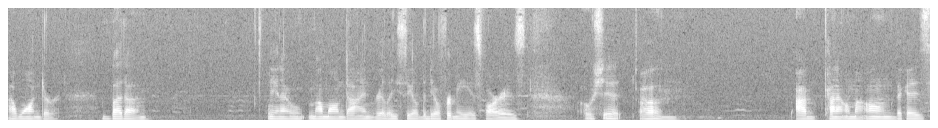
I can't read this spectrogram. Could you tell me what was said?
I wander. But, um, you know, my mom dying really sealed the deal for me as far as, oh shit, um, I'm kind of on my own because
